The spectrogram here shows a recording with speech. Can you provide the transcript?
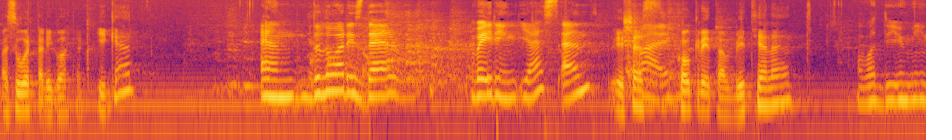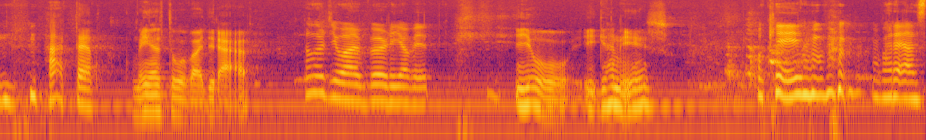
Az Úr pedig ott, igen? And the Lord is there waiting, yes, and És ez why? konkrétan mit jelent? What do you mean? Hát te méltó vagy rá. Lord, you are worthy of it. Jó, igen, és? Okay, what else?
